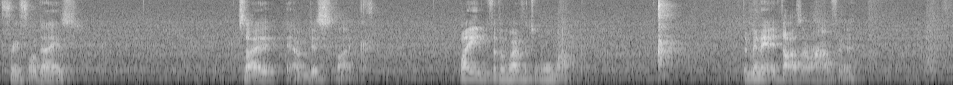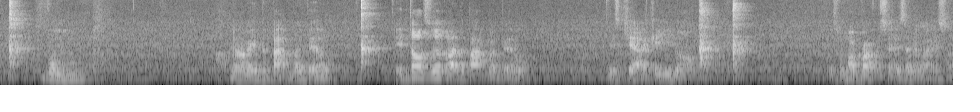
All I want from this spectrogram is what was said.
three, four days. So I'm just like waiting for the weather to warm up. The minute it does, I'm out of here. Vroom. You know what I mean? The Batmobile. It does look like the Batmobile. This I kid you not. That's what my brother says anyway, so.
